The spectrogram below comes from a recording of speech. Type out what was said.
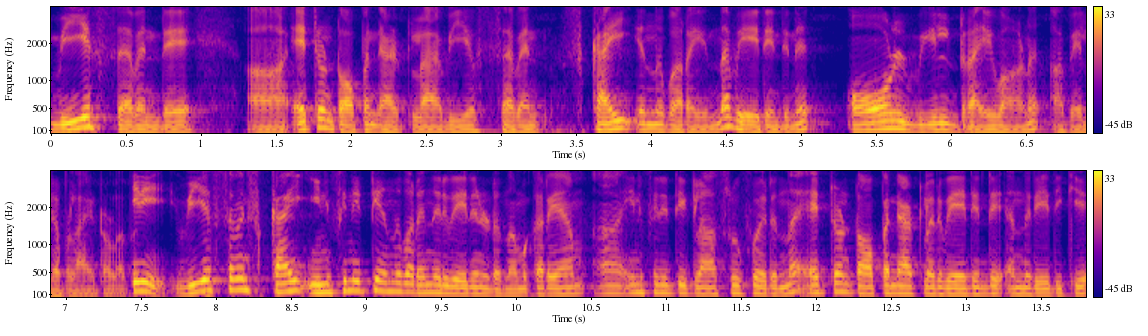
വി എഫ് സെവന്റെ ഏറ്റവും ടോപ്പ് ആയിട്ടുള്ള വി എഫ് സെവൻ സ്കൈ എന്ന് പറയുന്ന വേരിയന്റിന് ഓൾ വീൽ ഡ്രൈവ് ആണ് അവൈലബിൾ ആയിട്ടുള്ളത്. ഇനി V F seven sky infinity എന്ന് പറയുന്ന ഒരു വേരിയന്റ് ഉണ്ട്. നമുക്കറിയാം ഇൻഫിനിറ്റി ഗ്ലാസ് റൂഫ് വരുന്ന ഏറ്റവും ടോപ്പ് ആയിട്ടുള്ള ഒരു വേരിയന്റ് എന്ന രീതിക്ക്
